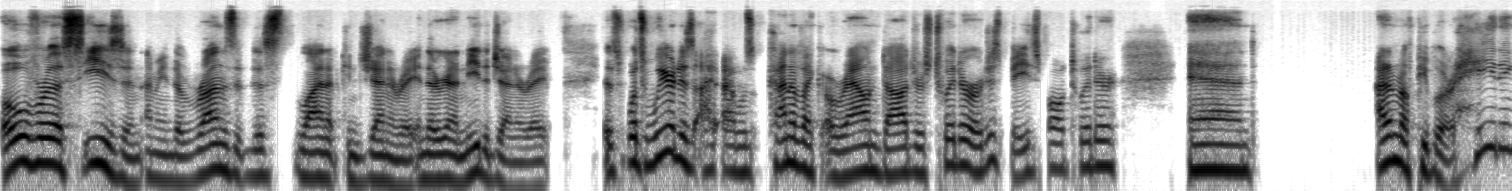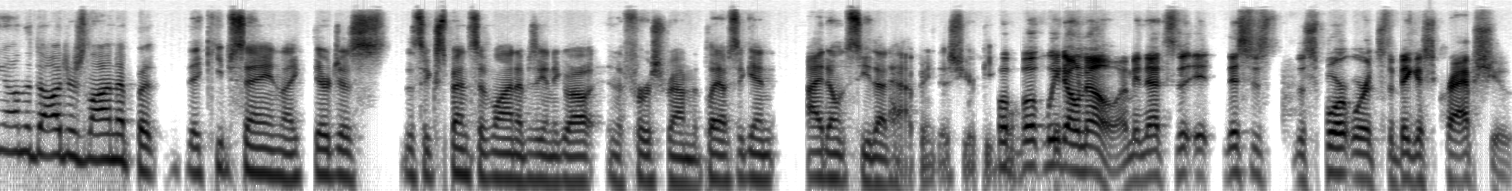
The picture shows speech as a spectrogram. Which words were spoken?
over the season, I mean, the runs that this lineup can generate, and they're going to need to generate. It's, what's weird is I, I was kind of like around Dodgers Twitter or just baseball Twitter, and I don't know if people are hating on the Dodgers lineup, but they keep saying like they're just this expensive lineup is going to go out in the first round of the playoffs again. I don't see that happening this year, people. But but we don't know. I mean, that's the, it, this is the sport where it's the biggest crapshoot.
